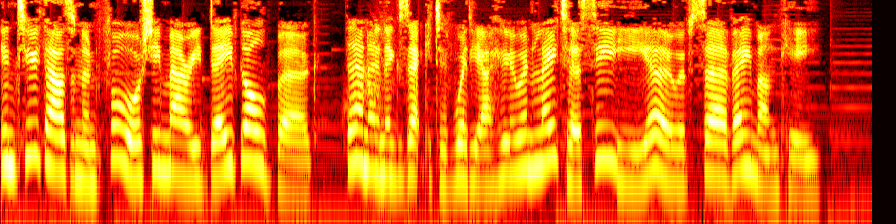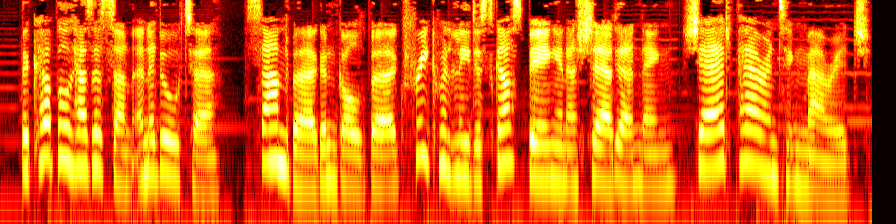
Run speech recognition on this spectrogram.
In 2004 she married Dave Goldberg, then an executive with Yahoo and later CEO of SurveyMonkey. The couple has a son and a daughter. Sandberg and Goldberg frequently discuss being in a shared earning, shared parenting marriage.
